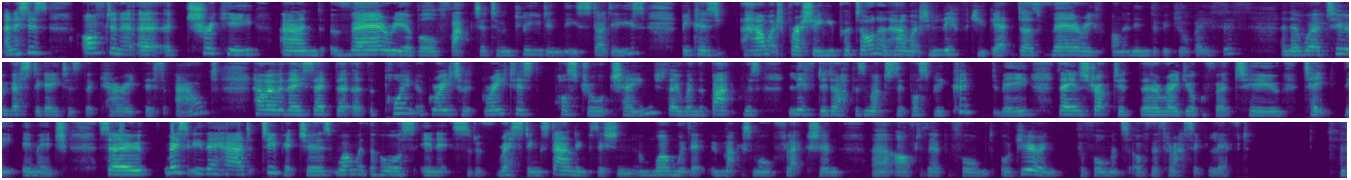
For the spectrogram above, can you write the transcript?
And this is often a, a, tricky and variable factor to include in these studies because how much pressure you put on and how much lift you get does vary on an individual basis. And there were two investigators that carried this out. However, they said that at the point of greater, greatest postural change. So when the back was lifted up as much as it possibly could be, they instructed the radiographer to take the image. So basically, they had two pictures one with the horse in its sort of resting standing position, and one with it in maximal flexion uh, after they're performed or during performance of the thoracic lift.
